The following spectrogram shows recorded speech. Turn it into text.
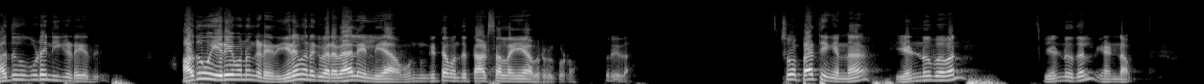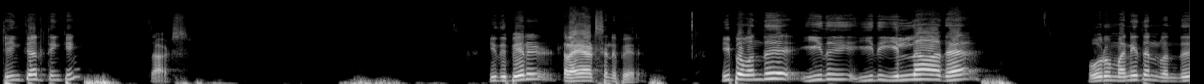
அது கூட நீ கிடையாது. அதுவும் இறைவனும் கிடையாது. இறைவனுக்கு வேற வேலை இல்லையா? உன்கிட்ட வந்து தாட்ஸ் எல்லாம் ஏன் அவர் இருக்கணும்? புரியுதா? ஸோ பார்த்தீங்கன்னா எண்ணுபவன் எண்ணுதல் எண்ணம். திங்கர் திங்கிங் தாட்ஸ் இது பேர் ட்ரையாட்ஸ்னு பேர். இப்போ வந்து இது இது இல்லாத ஒரு மனிதன் வந்து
